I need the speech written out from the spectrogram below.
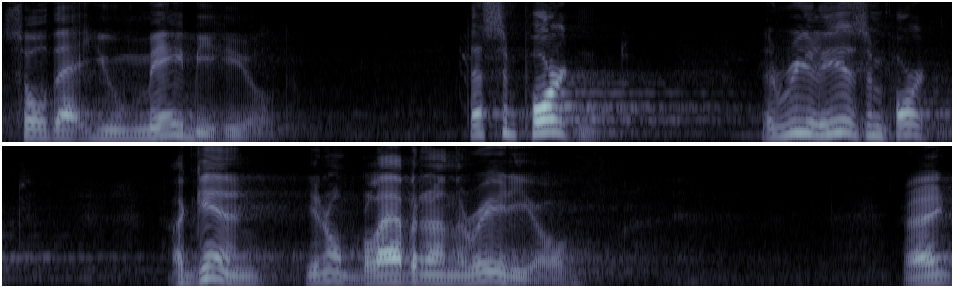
so that you may be healed. That's important. It really is important. Again, you don't blab it on the radio, right?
